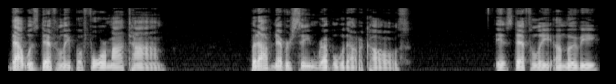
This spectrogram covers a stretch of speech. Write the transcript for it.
that was definitely before my time, but I've never seen Rebel Without a Cause. It's definitely a movie,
